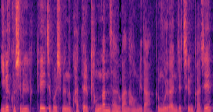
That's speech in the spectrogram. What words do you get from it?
291페이지 보시면 과태료 경감 사유가 나옵니다. 그럼 우리가 이제 지금까지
